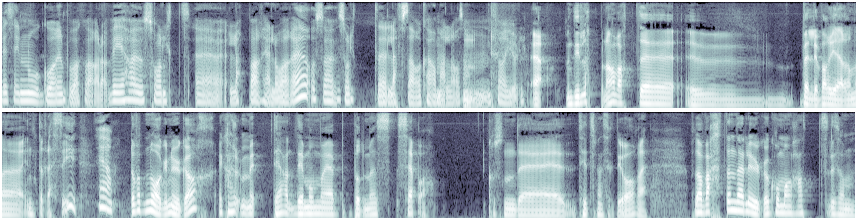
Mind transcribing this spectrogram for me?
Hvis jeg nå går inn på bakvarer, da. Vi har jo solgt uh, lapper hele året, og så har vi solgt uh, lefser og karameller og sånn før jul. Ja, men de lappene har vært eh, veldig varierende interesse i. Ja. Det har vært noen uker kan, det, det vi, burde vi se på. Hvordan det er tidsmessig i året. For det har vært en del uker hvor vi har hatt liksom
